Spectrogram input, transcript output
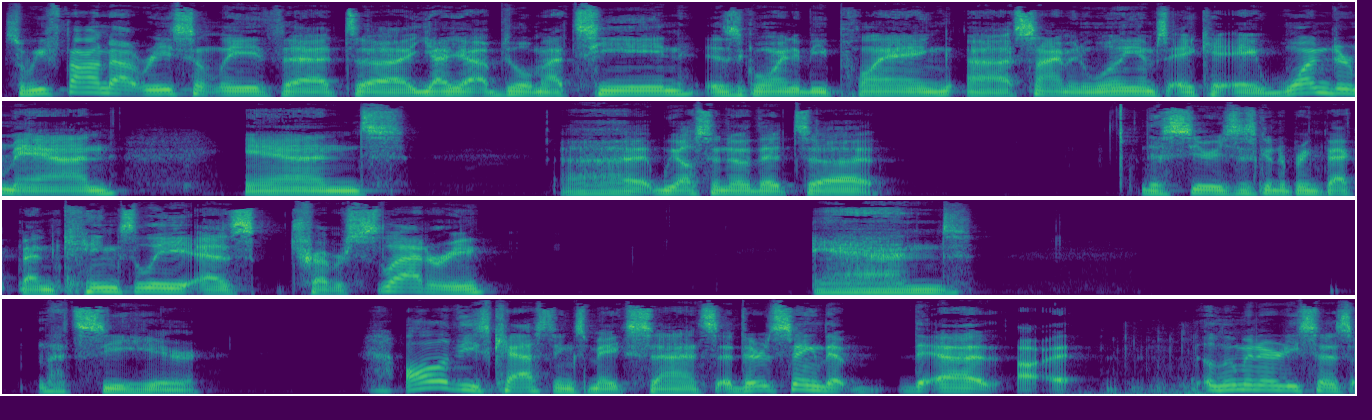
So we found out recently that uh, Yahya Abdul Mateen is going to be playing uh, Simon Williams, aka Wonder Man, and uh, we also know that uh, this series is going to bring back Ben Kingsley as Trevor Slattery. And let's see here. All of these castings make sense. They're saying that uh, uh, Illuminati says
